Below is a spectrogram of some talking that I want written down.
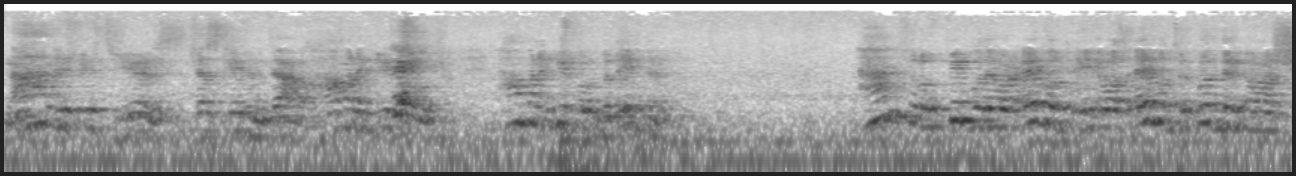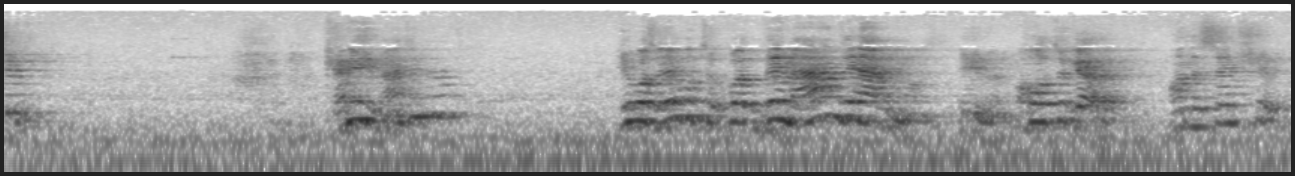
950 years just giving da'wah. How many people, how many people believed him? handful of people that were able to, he was able to put them on a ship. Can you imagine that? He was able to put them and the animals, even, all together on the same ship.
